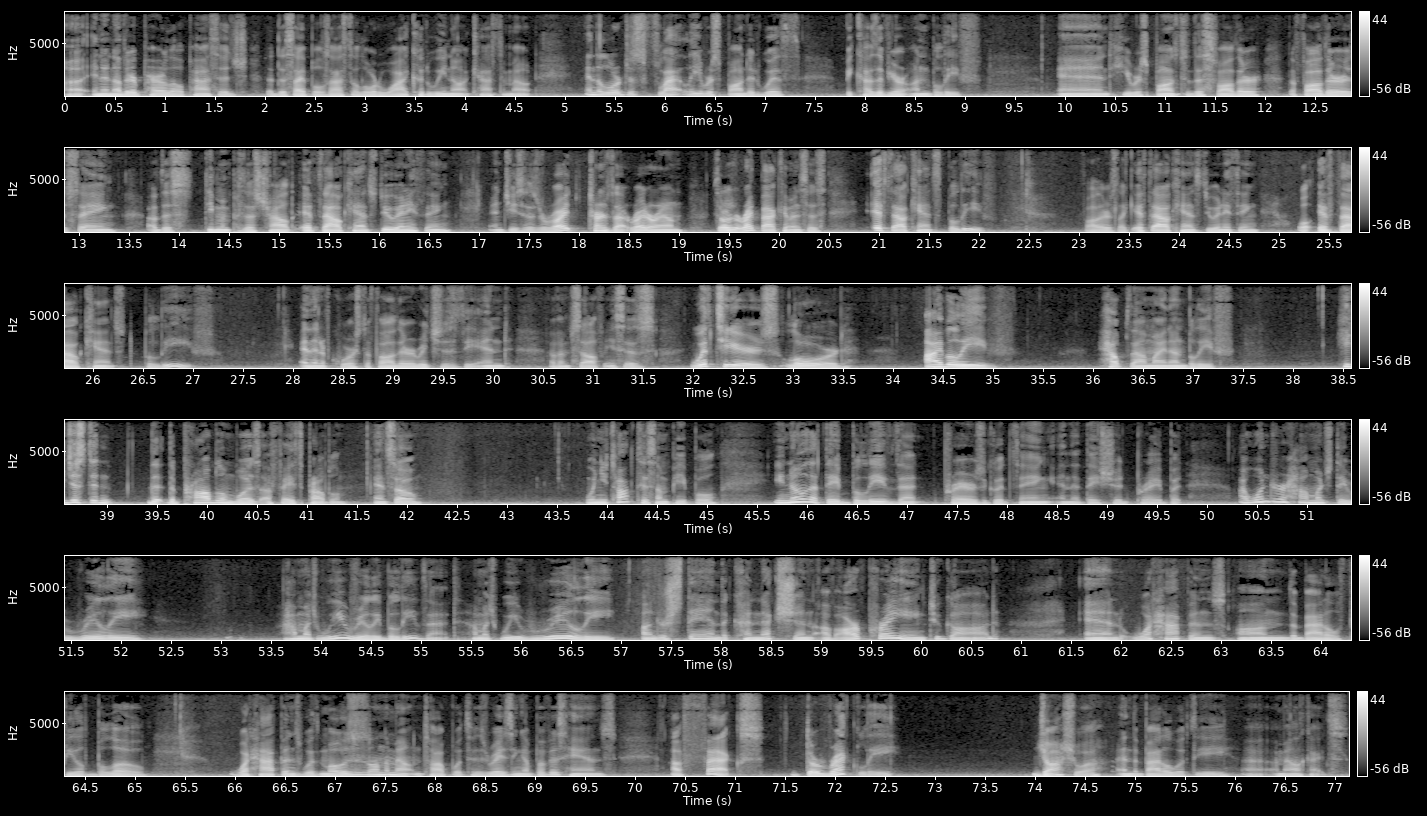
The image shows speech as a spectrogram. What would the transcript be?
Uh, in another parallel passage, the disciples asked the Lord, Why could we not cast him out? And the Lord just flatly responded with, Because of your unbelief. And he responds to this father. The father is saying of this demon possessed child, If thou canst do anything. And Jesus right turns that right around, throws it right back at him, and says, If thou canst believe. Father is like, if thou canst do anything, well, if thou canst believe. And then, of course, the Father reaches the end of himself and he says, With tears, Lord, I believe. Help thou mine unbelief. He just didn't, the, the problem was a faith problem. And so, when you talk to some people, you know that they believe that prayer is a good thing and that they should pray, but I wonder how much they really how much we really believe that, how much we really understand the connection of our praying to God and what happens on the battlefield below. What happens with Moses on the mountaintop with his raising up of his hands affects directly Joshua and the battle with the uh, Amalekites.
